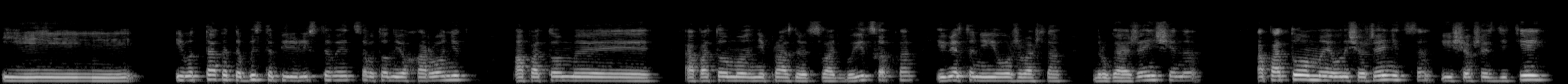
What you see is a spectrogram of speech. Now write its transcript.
И, и вот так это быстро перелистывается. Вот он ее хоронит, а потом, э, а потом он не празднует свадьбу Ицхака, и вместо нее уже вошла другая женщина. А потом э, он еще женится, и еще шесть детей,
